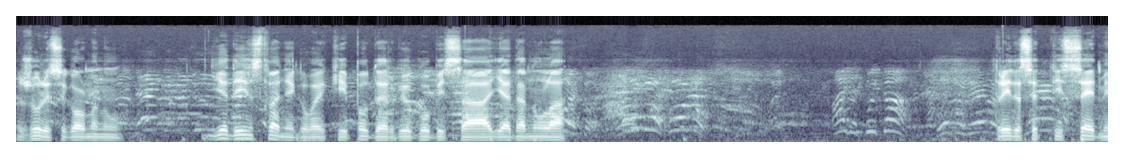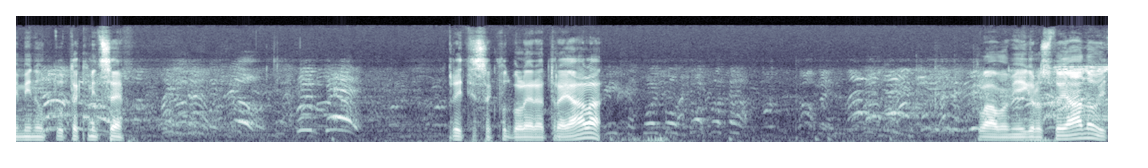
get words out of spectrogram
Žuri se golmanu jedinstva, njegova ekipa u derbiju gubi sa 1-0. 37. minut utakmice. Pritisak futbolera Trajala. Glavom je igrao Stojanović.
